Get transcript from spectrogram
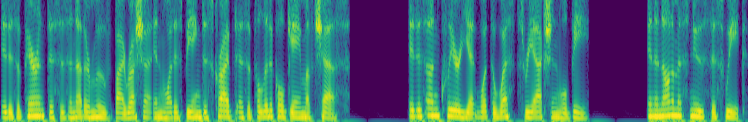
it is apparent this is another move by Russia in what is being described as a political game of chess. It is unclear yet what the West's reaction will be. In anonymous news this week,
